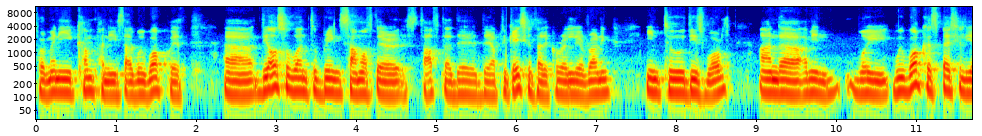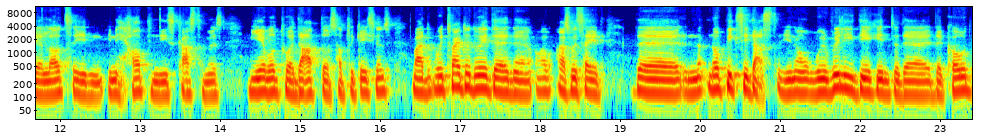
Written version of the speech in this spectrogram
for many companies that we work with, uh, they also want to bring some of their stuff that the, the applications that are currently running into this world. And uh, I mean, we, we work especially a lot in, in helping these customers be able to adapt those applications. But we try to do it, in, uh, as we say, the no pixie dust. You know, we really dig into the, the code,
